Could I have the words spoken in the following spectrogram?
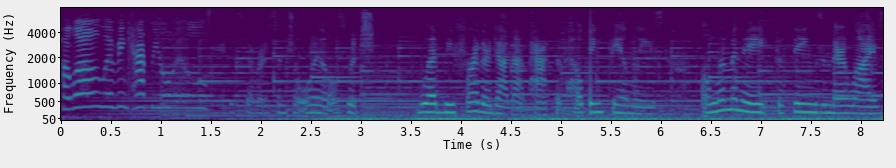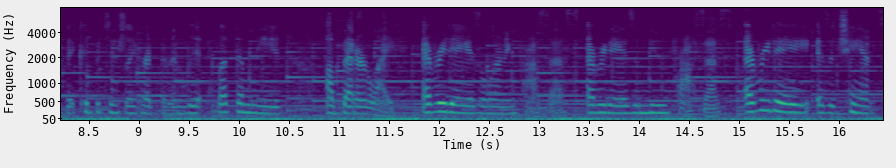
Hello, Living Happy Oils. I discovered essential oils, which led me further down that path of helping families eliminate the things in their lives that could potentially hurt them and let them lead a better life. Every day is a learning process. Every day is a new process. Every day is a chance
